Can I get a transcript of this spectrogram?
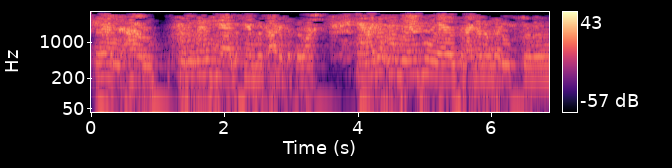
And um, so we went ahead and we got a divorce. And I don't know where he is and I don't know what he's doing,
